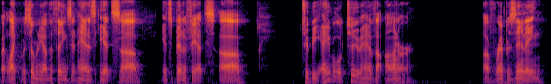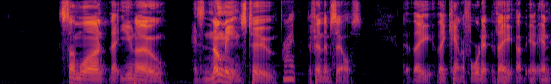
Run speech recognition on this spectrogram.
but like with so many other things, it has its uh, its benefits. Uh, to be able to have the honor of representing someone that you know has no means to Right. defend themselves. They they can't afford it. They uh, and, and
